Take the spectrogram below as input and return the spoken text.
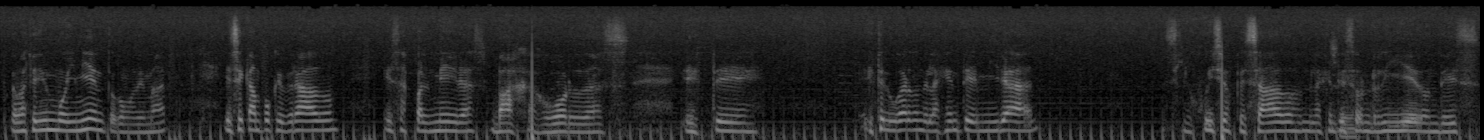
Porque además tenía un movimiento como de mar ese campo quebrado, esas palmeras bajas, gordas, este, este lugar donde la gente mira sin juicios pesados, donde la gente sonríe, donde es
